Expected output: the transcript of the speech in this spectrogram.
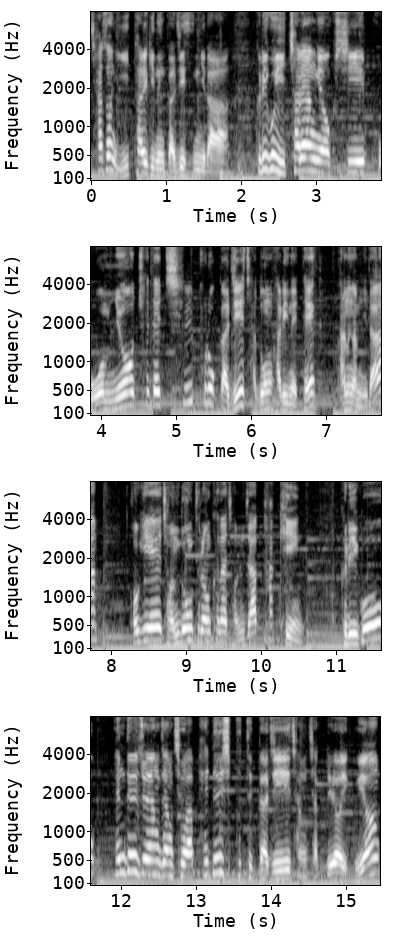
차선 이탈 기능까지 있습니다. 그리고 이 차량 역시 보험료 최대 7%까지 자동 할인 혜택 가능합니다. 거기에 전동 트렁크나 전자 파킹, 그리고 핸들 조향 장치와 패드 시프트까지 장착되어 있고요.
